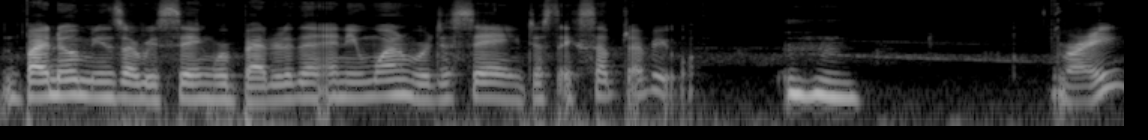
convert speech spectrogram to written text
by no means are we saying we're better than anyone. We're just saying just accept everyone. Mm-hmm. Right?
